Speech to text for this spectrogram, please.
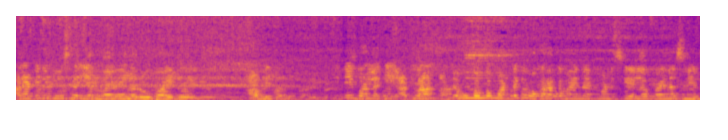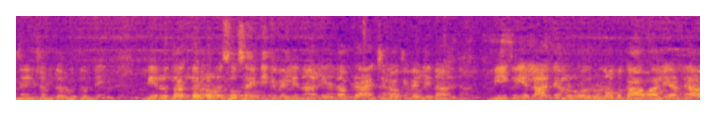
అరటికి చూస్తే ఎనభై వేల రూపాయలు అవి వాళ్ళకి అట్లా అంటే ఒక్కొక్క పంటకి ఒక రకమైనటువంటి స్కేల్ ఆఫ్ ఫైనాన్స్ నిర్ణయించడం జరుగుతుంది. మీరు దగ్గరలోని సొసైటీకి వెళ్ళినా లేదా బ్రాంచ్లోకి వెళ్ళినా మీకు ఎలాంటి రుణం కావాలి అంటే ఆ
